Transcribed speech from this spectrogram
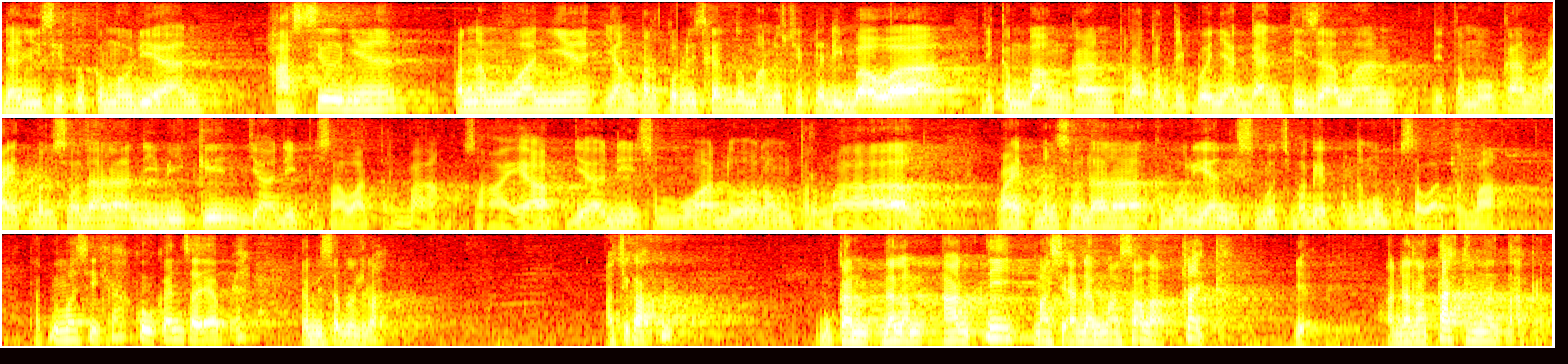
Dari situ kemudian hasilnya penemuannya yang tertuliskan itu manuskripnya dibawa, dikembangkan, prototipenya ganti zaman, ditemukan, Wright bersaudara dibikin jadi pesawat terbang. Sayap jadi, semua dorong terbang. Wright bersaudara kemudian disebut sebagai penemu pesawat terbang. Tapi masih kaku kan sayapnya, nggak bisa bergerak. Masih kaku. Bukan dalam arti masih ada masalah, crack. Ya, ada retakan-retakan.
